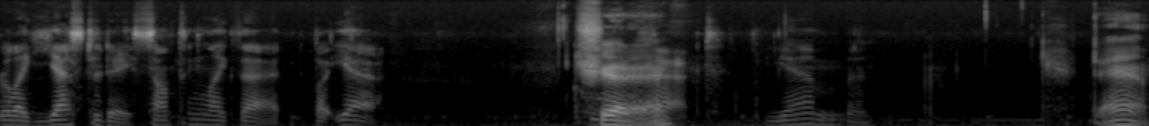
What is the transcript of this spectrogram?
or like yesterday, something like that. But yeah, Shit, eh? Yeah, man. Damn.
